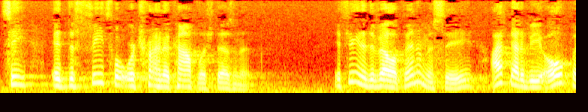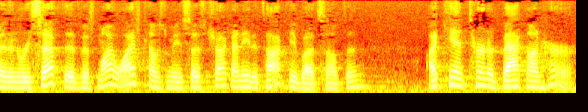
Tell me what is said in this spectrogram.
See, it defeats what we're trying to accomplish, doesn't it? If you're going to develop intimacy, I've got to be open and receptive. If my wife comes to me and says, Chuck, I need to talk to you about something, I can't turn it back on her.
